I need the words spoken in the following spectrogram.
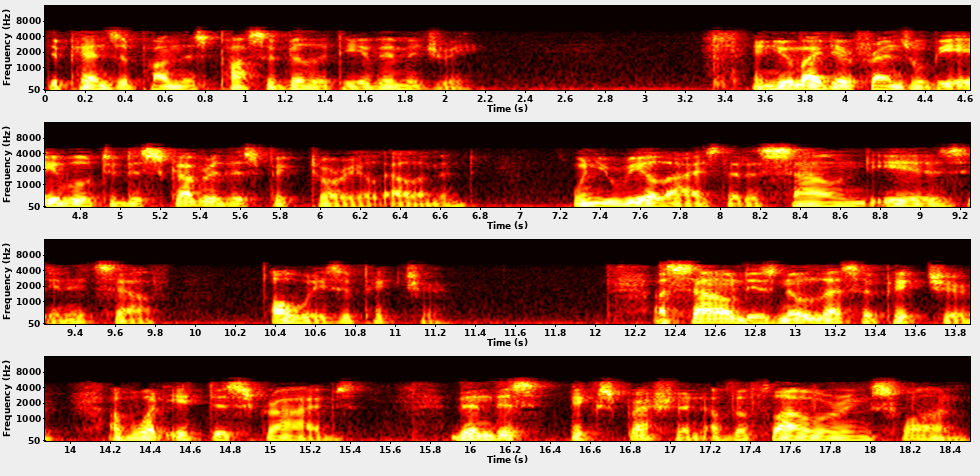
depends upon this possibility of imagery. And you, my dear friends, will be able to discover this pictorial element when you realize that a sound is, in itself, always a picture. A sound is no less a picture of what it describes then this expression of the flowering swan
